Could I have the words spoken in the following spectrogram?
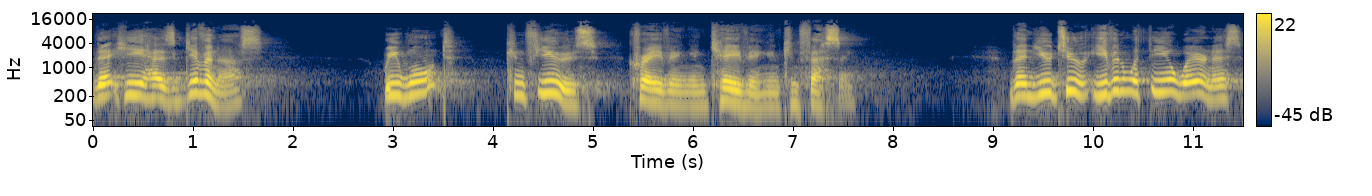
that he has given us, we won't confuse craving and caving and confessing. Then you too, even with the awareness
